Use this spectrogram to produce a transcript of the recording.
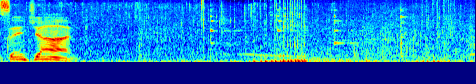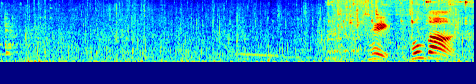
St. John. Hey, hold on.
